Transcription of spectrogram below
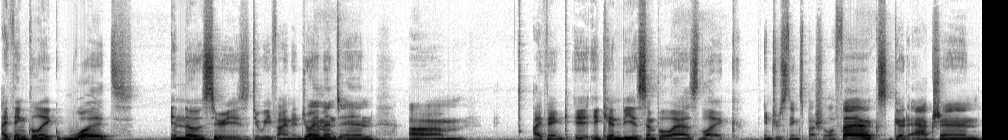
I think like what in those series do we find enjoyment in? Um, I think it, it can be as simple as like interesting special effects, good action,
